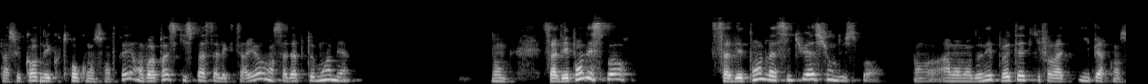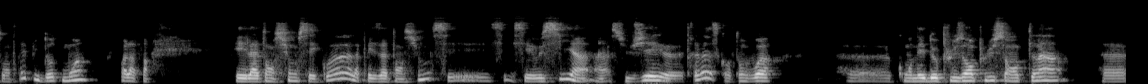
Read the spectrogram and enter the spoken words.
Parce que quand on est trop concentré, on voit pas ce qui se passe à l'extérieur, on s'adapte moins bien. Donc, ça dépend des sports. Ça dépend de la situation du sport. à un moment donné, peut-être qu'il faudra être hyper concentré, puis d'autres moins. Voilà. Et l'attention, c'est quoi? La prise d'attention, c'est aussi un, sujet euh, très vaste. Quand on voit euh, qu'on est de plus en plus enclin euh,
